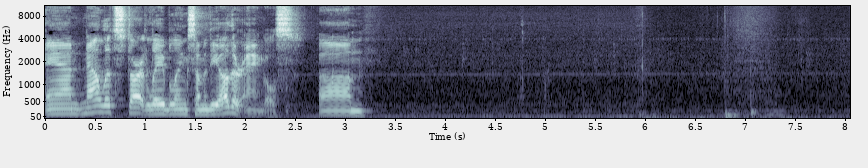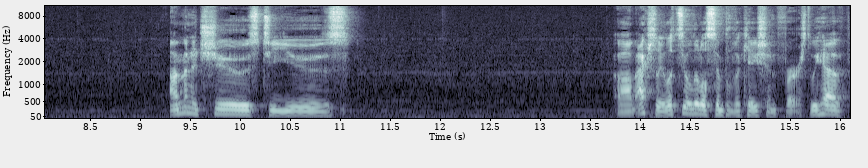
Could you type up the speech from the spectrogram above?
And now let's start labeling some of the other angles. Um, I'm going to choose to use... Um, actually, let's do a little simplification first. We have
